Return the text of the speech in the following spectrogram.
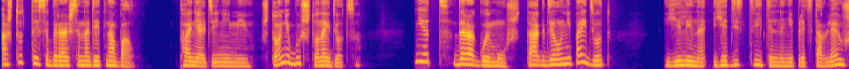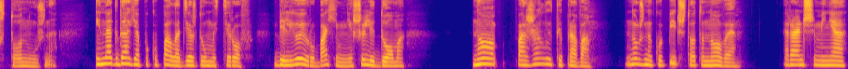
а что ты собираешься надеть на бал? Понятия не имею. Что-нибудь, что найдется. Нет, дорогой муж, так дело не пойдет. Елена, я действительно не представляю, что нужно. Иногда я покупал одежду у мастеров. Белье и рубахи мне шили дома. Но, пожалуй, ты права. Нужно купить что-то новое, Раньше меня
